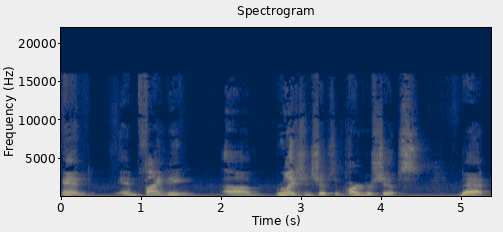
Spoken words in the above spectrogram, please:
and and finding um, relationships and partnerships that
